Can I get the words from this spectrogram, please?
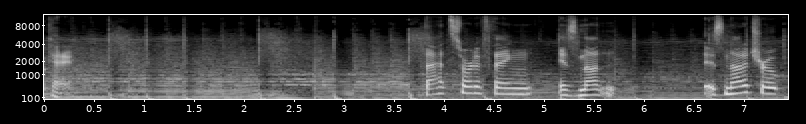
Okay. That sort of thing is not is not a trope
